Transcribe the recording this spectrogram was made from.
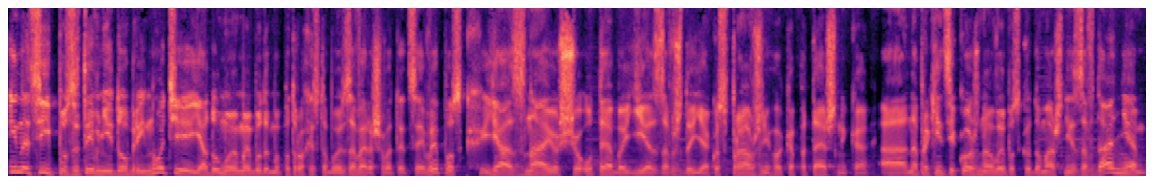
І на цій позитивній добрій ноті, я думаю, ми будемо потрохи з тобою завершувати цей випуск. Я знаю, що у тебе є завжди як у справжнього КПТшника. А наприкінці кожного випуску домашнє завдання.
